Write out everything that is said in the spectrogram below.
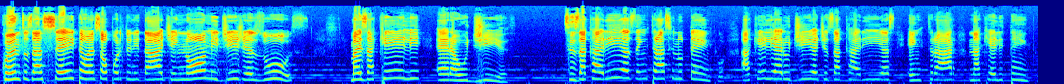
Quantos aceitam essa oportunidade em nome de Jesus? Mas aquele era o dia. Se Zacarias entrasse no templo, aquele era o dia de Zacarias entrar naquele templo.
